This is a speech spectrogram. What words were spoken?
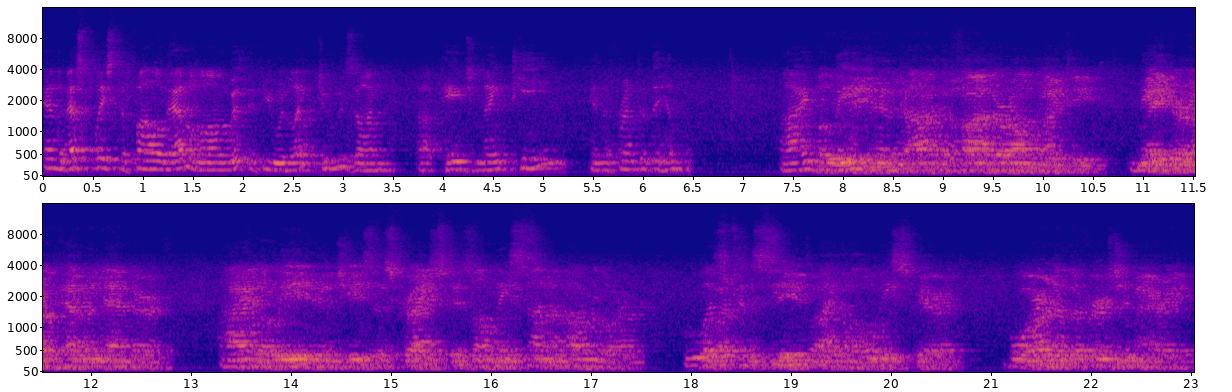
And the best place to follow that along with, if you would like to, is on uh, page 19 in the front of the hymn. I believe in God the Father Almighty, maker of heaven and earth. I believe in Jesus Christ, his only Son, our Lord, who was conceived by the Holy Spirit, born of the Virgin Mary,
